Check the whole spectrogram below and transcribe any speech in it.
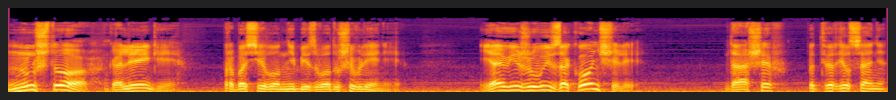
«Ну что, коллеги», – пробасил он не без воодушевления, – «я вижу, вы закончили». «Да, шеф», – подтвердил Саня.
